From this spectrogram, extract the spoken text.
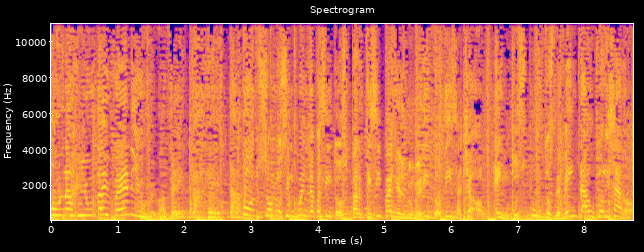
una Hyundai Venue. Nueva de cajeta Por solo 50 pesitos participa en el numerito Disa Shop en tus puntos de venta autorizados.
